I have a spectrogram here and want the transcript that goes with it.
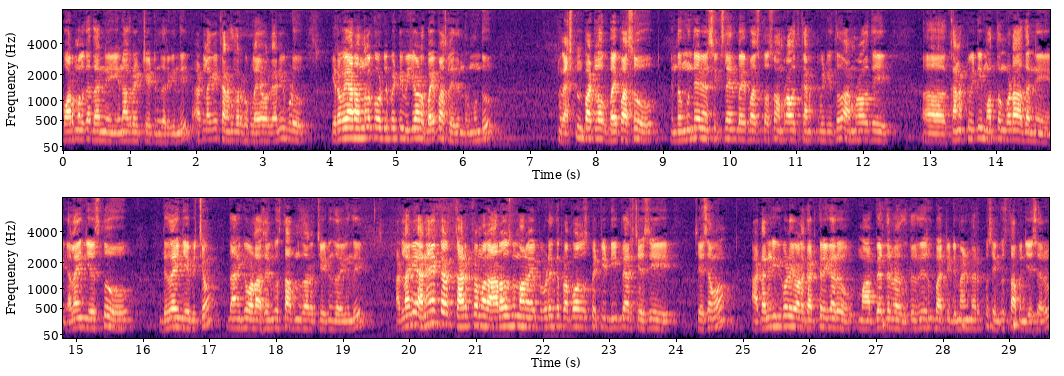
ఫార్మల్గా దాన్ని ఇనాగ్రేట్ చేయడం జరిగింది. అట్లాగే కనకదుర్గ ఫ్లైఓవర్ కానీ ఇప్పుడు ఇరవై ఆరు వందల కోట్లు పెట్టి విజయవాడ బైపాస్ లేదు ఇంతకుముందు వెస్ట్రన్ పార్ట్లో ఒక బైపాసు. ఇంతకుముందే మేము సిక్స్ లైన్ బైపాస్ కోసం అమరావతి కనెక్టివిటీతో అమరావతి కనెక్టివిటీ మొత్తం కూడా దాన్ని అలైన్ చేస్తూ డిజైన్ చేయించాం దానికి వాళ్ళ శంకుస్థాపన చేయడం జరిగింది. అట్లాగే అనేక కార్యక్రమాలు ఆ రోజున మనం ఎప్పుడైతే ప్రపోజల్స్ పెట్టి డిపిఆర్ చేసి చేసామో అటన్నిటికీ కూడా ఇవాళ గడ్కరీ గారు మా అభ్యర్థుల మీద తెలుగుదేశం పార్టీ డిమాండ్ మేరకు శంకుస్థాపన చేశారు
